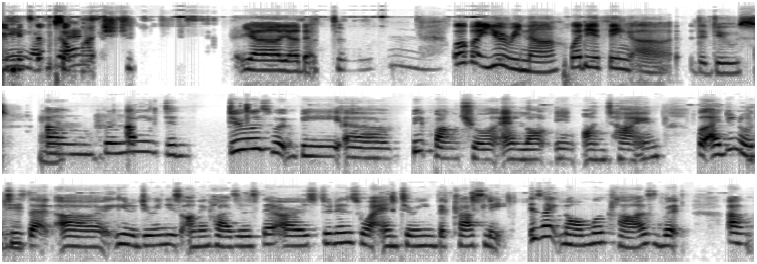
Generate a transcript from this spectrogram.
seeing miss your them so much. Yeah, yeah, that's true. Hmm. What about you, Rina? What do you think uh the do's? Um, for me, the do's would be uh, be punctual and log in on time. But I do Mhm. notice that uh, you know, during these online classes, there are students who are entering the class late. It's like normal class, but um,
